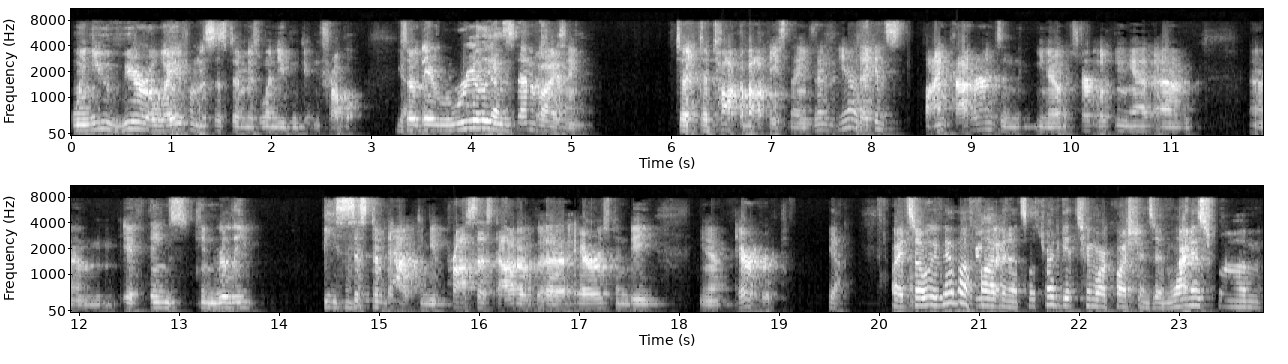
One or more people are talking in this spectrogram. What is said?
When you veer away from the system is when you can get in trouble. Yeah. So they're really incentivizing to, to talk about these things, and you know they can find patterns and you know start looking at um, um, if things can really be mm-hmm. systemed out, can be processed out of uh, errors, can be you know error proofed. Yeah. All right. So we've got about five minutes. Let's try to get two more questions in. One is from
